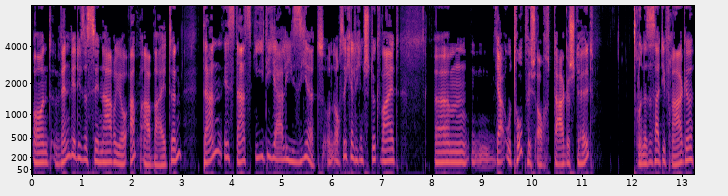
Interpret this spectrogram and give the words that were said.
Und wenn wir dieses Szenario abarbeiten, dann ist das idealisiert und auch sicherlich ein Stück weit ähm, ja utopisch auch dargestellt. Und es ist halt die Frage,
